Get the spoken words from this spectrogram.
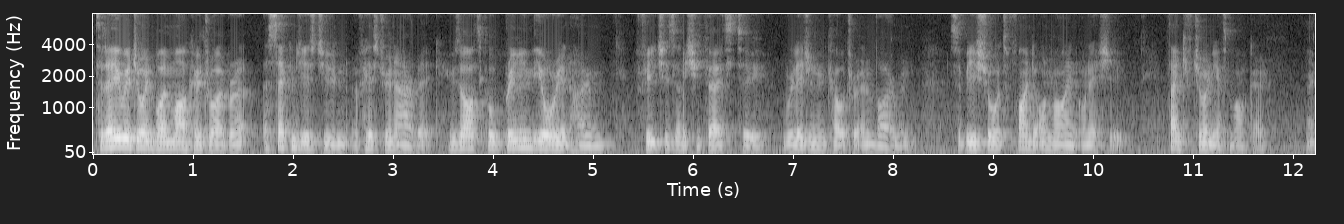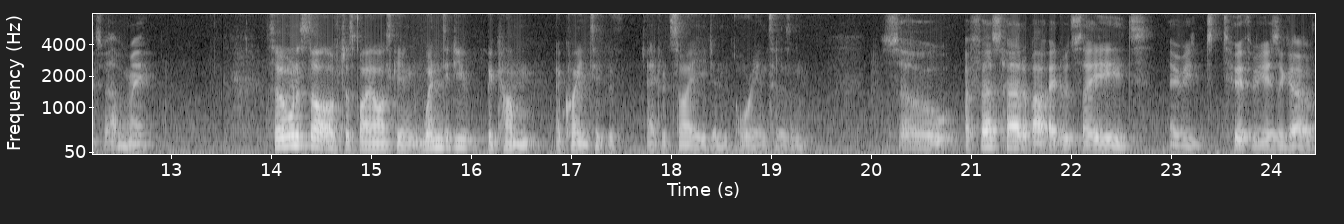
Today we're joined by Marco Dryburgh, a second year student of History and Arabic, whose article Bringing the Orient Home features in issue 32, Religion, Culture and Environment, so be sure to find it online on Issuu. Thank you for joining us, Marco. Thanks for having me. So I want to start off just by asking, when did you become acquainted with Edward Said and Orientalism? So I first heard about Edward Said maybe two or three years ago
